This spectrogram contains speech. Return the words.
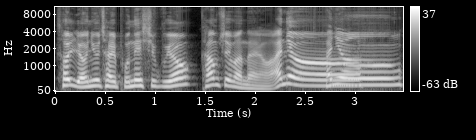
설 연휴 잘 보내시고요. 다음 주에 만나요. 안녕. 안녕.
